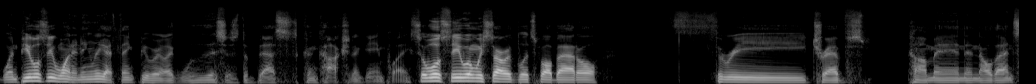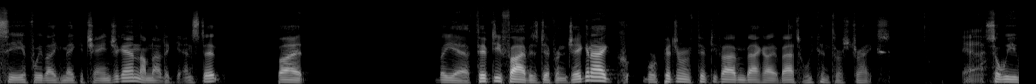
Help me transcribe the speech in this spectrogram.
when people see one inning league, I think people are like, well, "This is the best concoction of gameplay." So we'll see when we start with blitzball battle. Three Trevs come in and all that, and see if we like make a change again. I'm not against it, but but yeah, 55 is different. Jake and I were pitching from 55 and back out at bats. We couldn't throw strikes, Yeah. so we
